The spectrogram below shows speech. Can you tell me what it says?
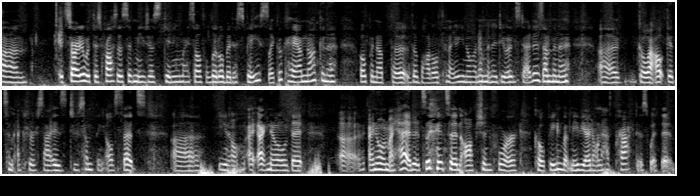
um, it started with this process of me just giving myself a little bit of space like okay i'm not gonna open up the the bottle tonight you know what i'm gonna do instead is i'm gonna uh, go out get some exercise do something else that's uh, you know I, I know that uh, i know in my head it's a, it's an option for coping but maybe i don't have practice with it.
